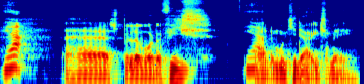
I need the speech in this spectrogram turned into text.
Ja, eh, spullen worden vies. Ja. ja. dan moet je daar iets mee.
